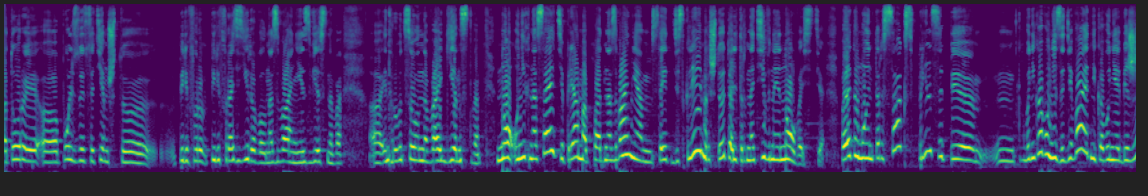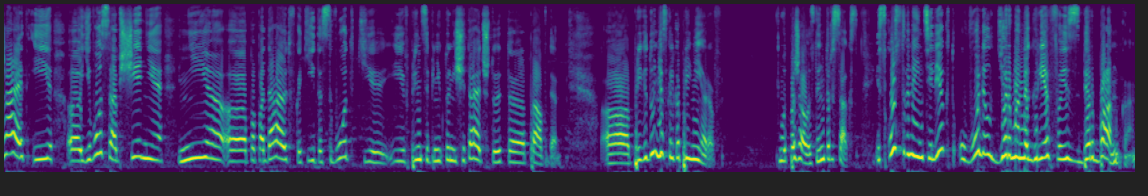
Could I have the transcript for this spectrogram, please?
который э, пользуется тем, что перефразировал название известного э, информационного агентства. Но у них на сайте прямо под названием стоит дисклеймер, что это альтернативные новости. Поэтому Интерсакс, в принципе, как бы никого не задевает, никого не обижает, и э, его сообщения не попадают в какие-то сводки, и, в принципе, никто не считает, что это правда. Приведу несколько примеров. Вот, пожалуйста, Интерсакс. Искусственный интеллект уволил Германа Грефа из Сбербанка.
